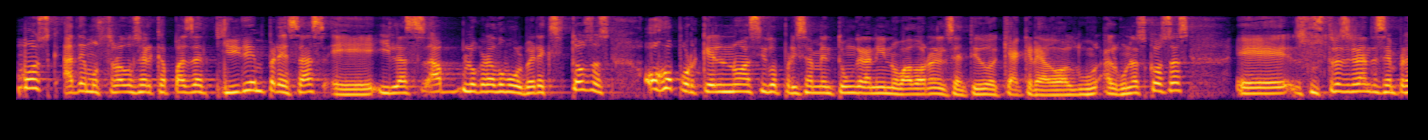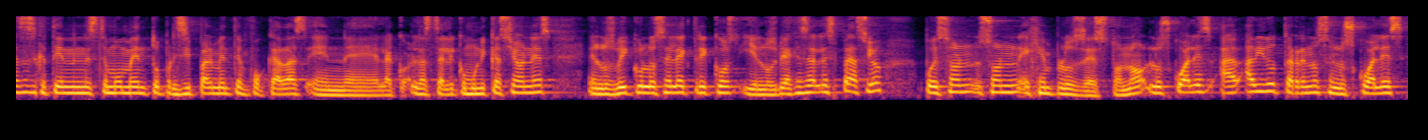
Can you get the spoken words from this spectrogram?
Musk ha demostrado ser capaz de adquirir empresas eh, y las ha logrado volver exitosas. Ojo porque él no ha sido precisamente un gran innovador en el sentido de que ha creado algunas cosas. Eh, sus tres grandes empresas que tienen en este momento, principalmente enfocadas en eh, las telecomunicaciones, en los vehículos eléctricos y en los viajes al espacio, pues son, son ejemplos de esto, ¿no? Los cuales ha, habido terrenos en los cuales...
